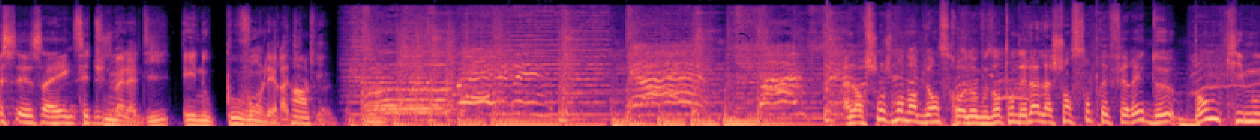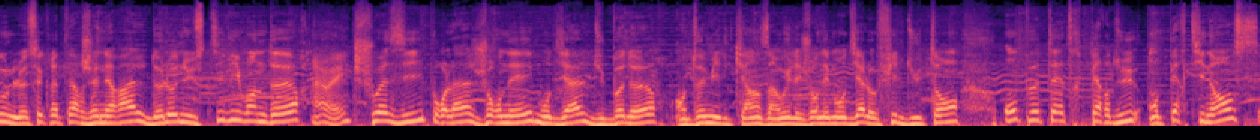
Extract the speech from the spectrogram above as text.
C'est une maladie et nous pouvons l'éradiquer. Alors changement d'ambiance Renaud, vous entendez là la chanson préférée de Ban Ki-moon, le secrétaire général de l'ONU, Stevie Wonder, Ah oui. choisi pour la journée mondiale du bonheur en 2015. Hein, oui, les journées mondiales au fil du temps ont peut-être perdu en pertinence.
